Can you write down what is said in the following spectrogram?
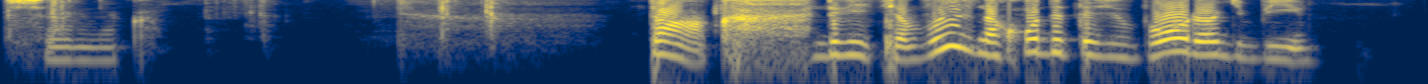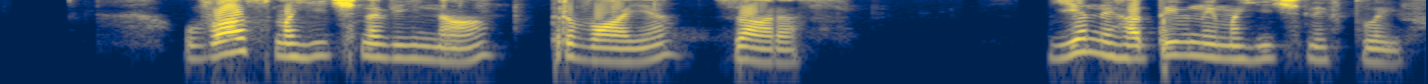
шельник. Так, дивіться, ви знаходитесь в боротьбі. У вас магічна війна триває зараз. Є негативний магічний вплив.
